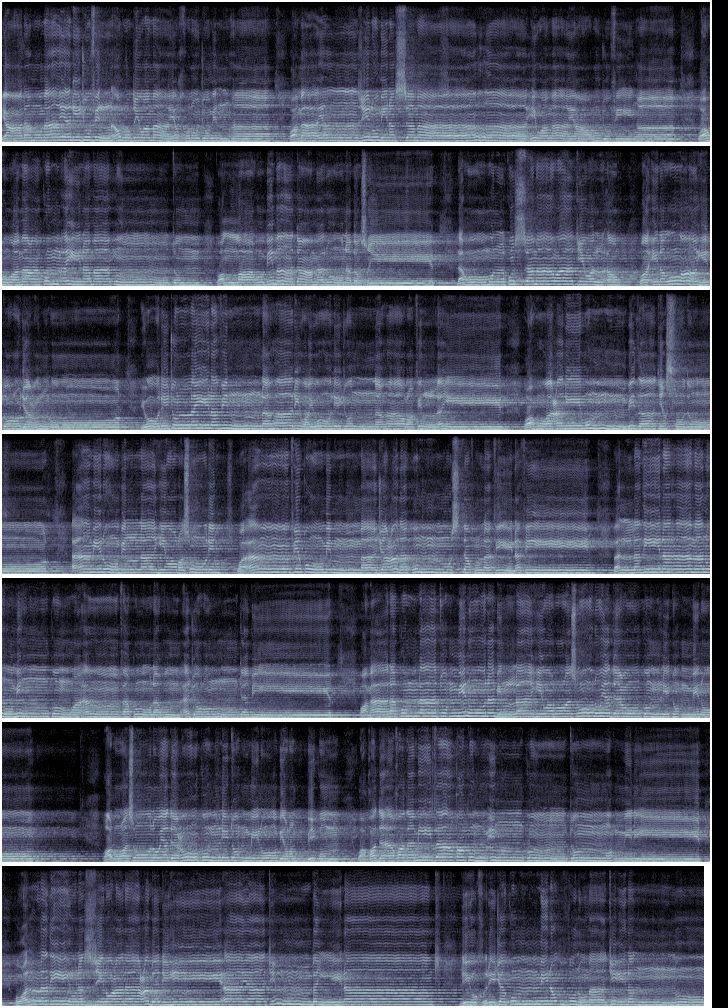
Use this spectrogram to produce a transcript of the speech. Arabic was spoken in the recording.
يعلم ما يلج في الأرض وما يخرج منها وما ينزل من السماء وما يعرج فيها وهو معكم أينما كنتم والله بما تعملون بصير له ملك السماوات والأرض وإلى الله ترجع الأمور. يولج الليل في النهار ويولج النهار في الليل وهو عليم بذات الصدور. آمنوا بالله ورسوله وأنفقوا مما جعلكم مستخلفين فيه. فالذين آمنوا منكم وأنفقوا لهم أجر كبير. وما لكم لا تؤمنون بالله والرسول يدعوكم لتؤمنوا. والرسول يدعوكم لتؤمنوا بربكم وقد أخذ ميثاقكم إن كنتم مؤمنين. هو الذي ينزل على عبده آيات بينات ليخرجكم من الظلمات إلى النور.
